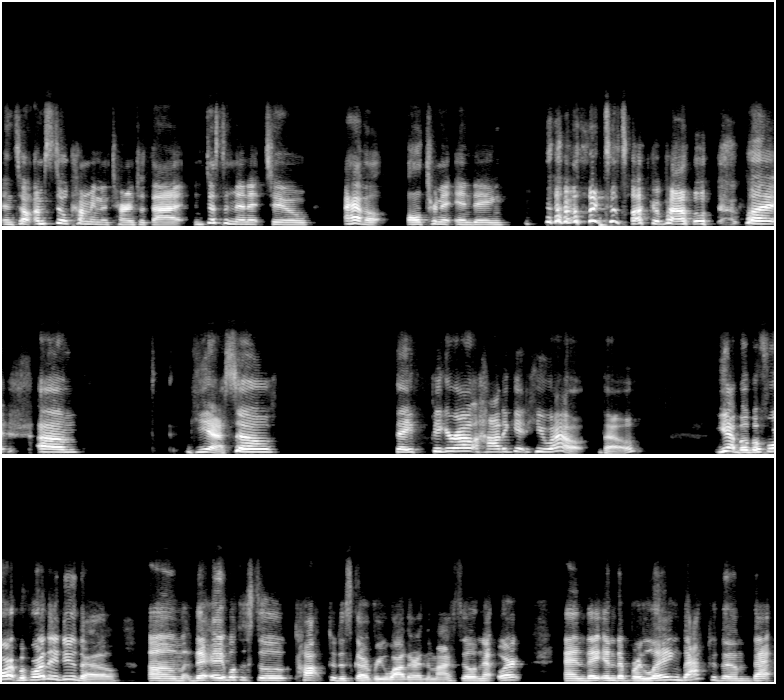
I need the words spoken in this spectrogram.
and so I'm still coming to terms with that. In just a minute, too. I have an alternate ending I would like to talk about, but um, yeah. So they figure out how to get Hugh out, though. Yeah, but before before they do though, um, they're able to still talk to Discovery while they're in the mycelial network, and they end up relaying back to them that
